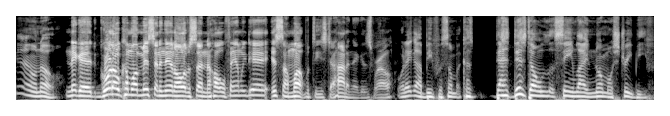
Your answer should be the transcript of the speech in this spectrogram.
I don't know. nigga, Gordo come up missing, and then all of a sudden the whole family dead. It's something up with these Tejada niggas, bro. Or they got beef with somebody because that this don't seem like normal street beef.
